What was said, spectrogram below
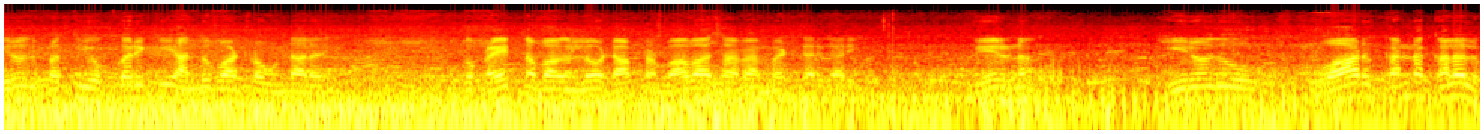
ఈరోజు ప్రతి ఒక్కరికి అందుబాటులో ఉండాలని ఒక ప్రయత్న భాగంలో డాక్టర్ బాబాసాహెబ్ అంబేద్కర్ గారి పేరున ఈరోజు వారు కన్న కళలు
